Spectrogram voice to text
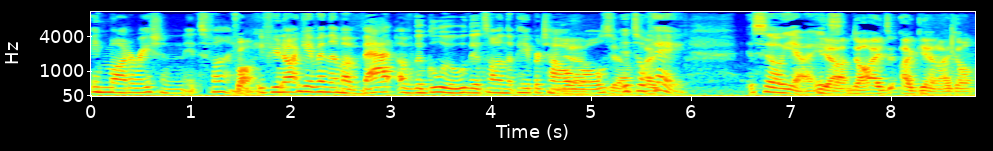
in moderation, it's fine. Fine. If you're not giving them a vat of the glue that's on the paper towel Yeah, rolls, it's okay. so yeah, it's, yeah, no. I again, I don't.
